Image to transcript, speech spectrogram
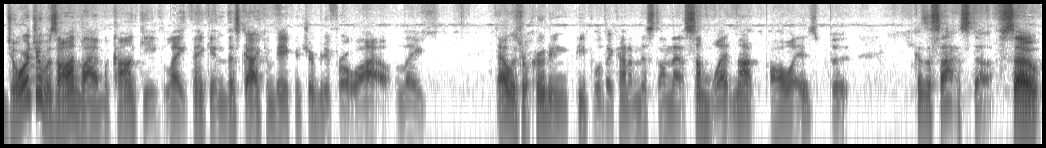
Georgia was on Ladd McConkey, like thinking this guy can be a contributor for a while. Like that was recruiting people that kind of missed on that somewhat, not always, but because of side stuff. So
